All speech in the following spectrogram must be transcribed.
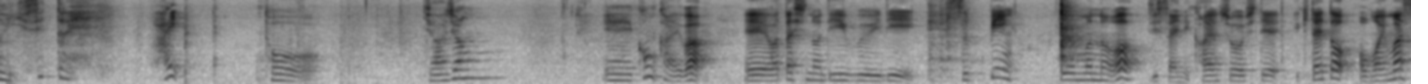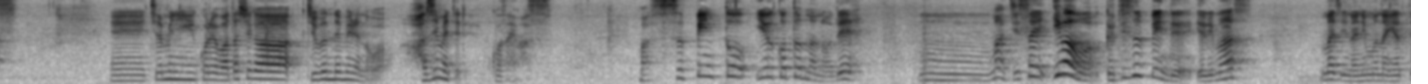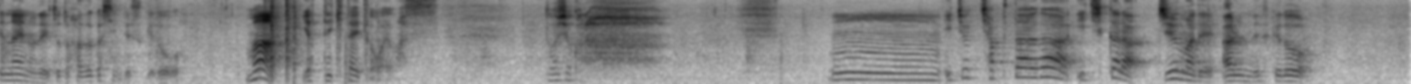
ほいセットではいとじゃじゃん。えー、今回は、えー、私の DVD「すっぴん」というものを実際に鑑賞していきたいと思います、えー、ちなみにこれ私が自分で見るのは初めてでございます。まあ、すっぴんということなのでうーんまあ実際今もガチすっぴんでやります。マジ何もないやってないのでちょっと恥ずかしいんですけどまあやっていきたいと思います。どうしようかな。うーん一応チャプターが1から10まであるんですけど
